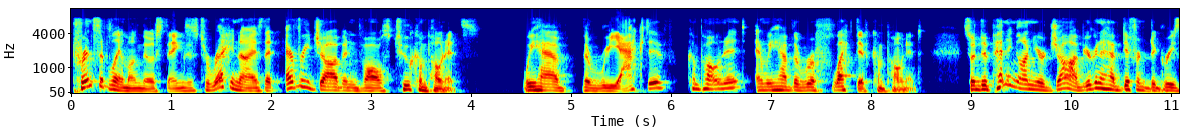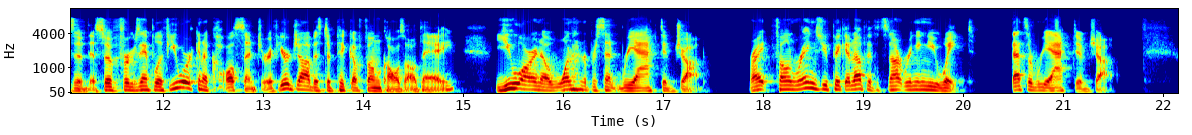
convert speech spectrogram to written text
Principally among those things is to recognize that every job involves two components. We have the reactive component and we have the reflective component. So, depending on your job, you're going to have different degrees of this. So, for example, if you work in a call center, if your job is to pick up phone calls all day, you are in a 100% reactive job, right? Phone rings, you pick it up. If it's not ringing, you wait. That's a reactive job.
